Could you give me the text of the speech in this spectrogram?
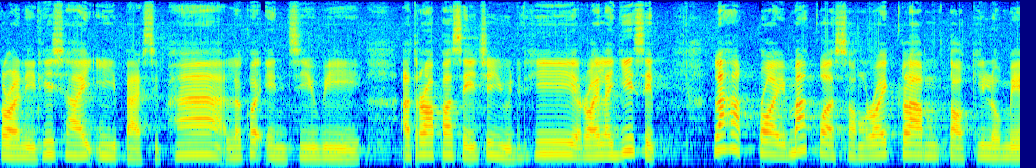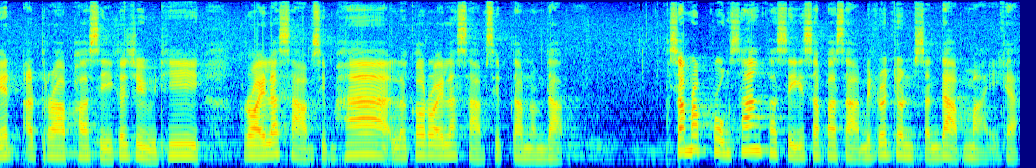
กรณีที่ใช้ E85 แล้วก็ NGV อัตราภาษีจะอยู่ที่ร้อยละ 20 และหากปล่อยมากกว่า 200 กรัมต่อกิโลเมตร อัตราภาษีก็จะอยู่ที่ร้อยละ 35 แล้วก็ร้อยละ 30 ตามลำดับสำหรับโครงสร้างภาษีสรรพสามิตรถยนต์สันดาปใหม่ค่ะ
